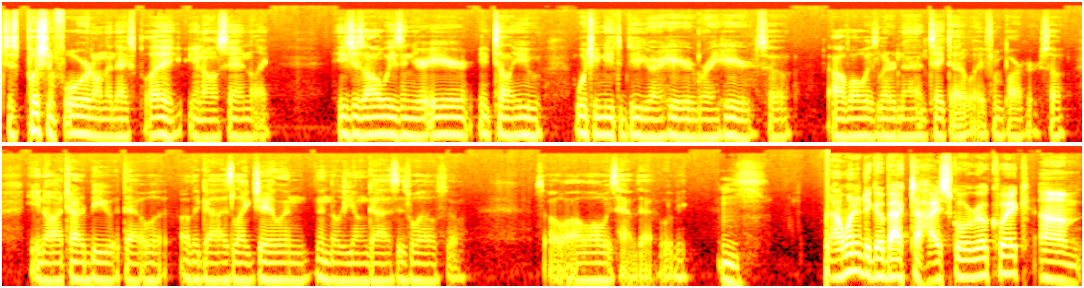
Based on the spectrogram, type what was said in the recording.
just pushing forward on the next play. You know what I'm saying? Like, he's just always in your ear, he's telling you what you need to do right here, right here. So I've always learned that and take that away from Parker. So you know, I try to be with that with other guys like Jalen and those young guys as well. So, so I'll always have that with me. Mm. I wanted to go back to high school real quick. Um,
